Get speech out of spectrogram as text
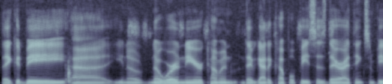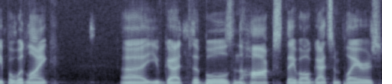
they could be uh, you know nowhere near coming. They've got a couple pieces there. I think some people would like. Uh, you've got the Bulls and the Hawks. They've all got some players.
